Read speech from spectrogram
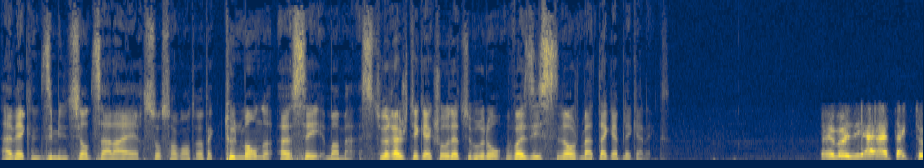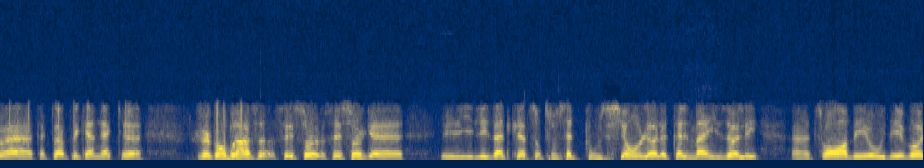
avec une diminution de salaire sur son contrat. Fait que tout le monde a ses moments. Si tu veux rajouter quelque chose là-dessus, Bruno, vas-y, sinon je m'attaque à Plecanex. Ben, vas-y, attaque-toi attaque à Plecanex. Euh, je comprends ça. C'est sûr, c'est sûr que les, athlètes, surtout cette position-là, tellement isolée, euh, tu vas avoir des hauts et des bas.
